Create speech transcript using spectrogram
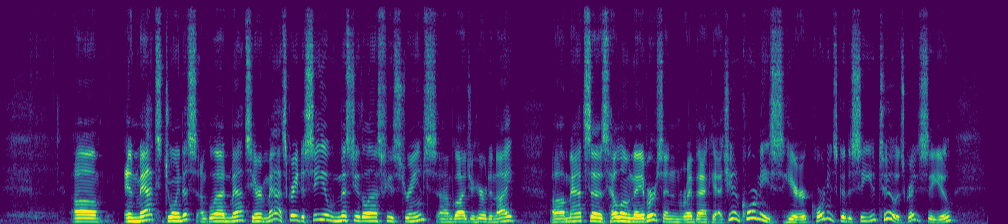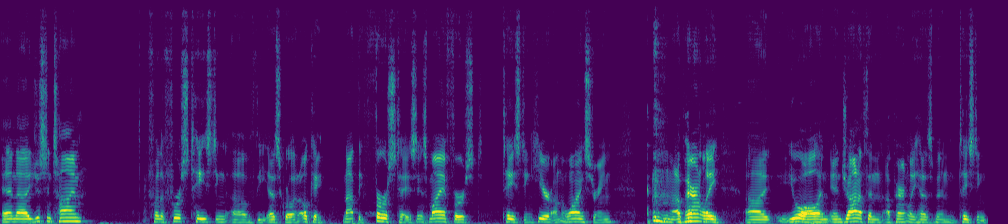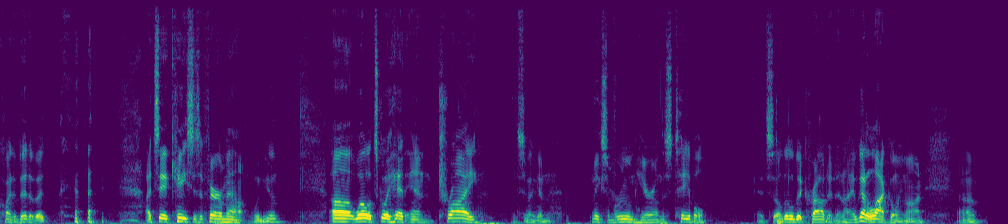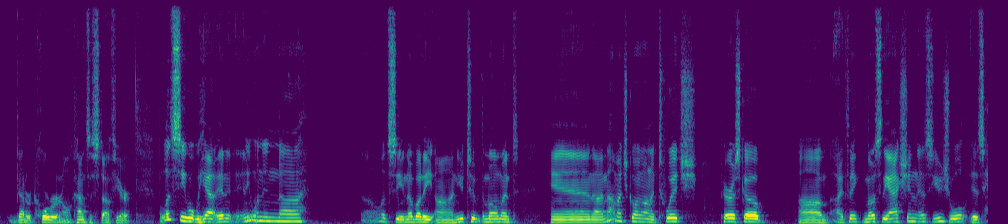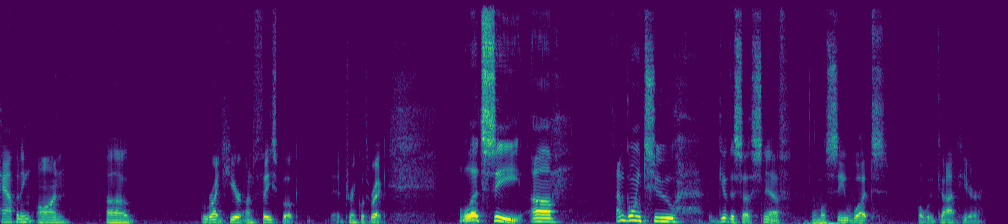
Um, and Matt's joined us. I'm glad Matt's here. Matt, it's great to see you. Missed you the last few streams. I'm glad you're here tonight. Uh, Matt says, hello, neighbors, and right back at you. And Courtney's here. Courtney's good to see you, too. It's great to see you. And uh, just in time for the first tasting of the Esquerlata. Okay, not the first tasting. It's my first tasting here on the wine stream. apparently, uh, you all and, and Jonathan apparently has been tasting quite a bit of it. I'd say a case is a fair amount, wouldn't you? Uh, well, let's go ahead and try. Let's see if I can make some room here on this table. It's a little bit crowded, and I've got a lot going on. Uh, got a recorder and all kinds of stuff here. But let's see what we have. Anyone in? Uh, uh, let's see. Nobody on YouTube at the moment, and uh, not much going on on Twitch, Periscope. Um, I think most of the action, as usual, is happening on uh, right here on Facebook. Drink with Rick. Let's see. Um, I'm going to give this a sniff, and we'll see what what we've got here.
